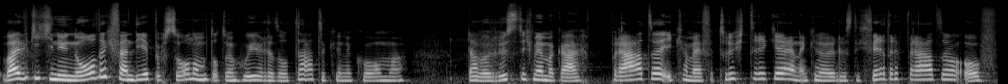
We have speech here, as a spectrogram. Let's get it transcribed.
Wat heb ik nu nodig van die persoon om tot een goed resultaat te kunnen komen? Dat we rustig met elkaar praten. Ik ga mij even terugtrekken en dan kunnen we rustig verder praten. Of,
